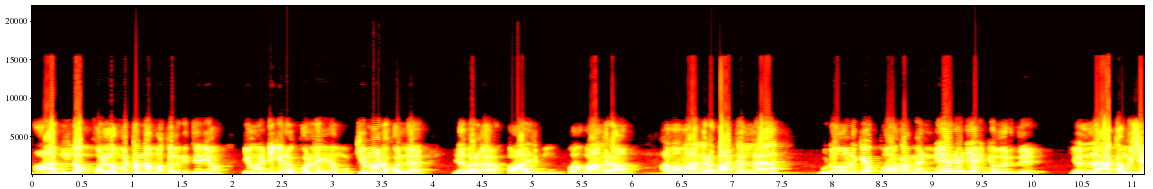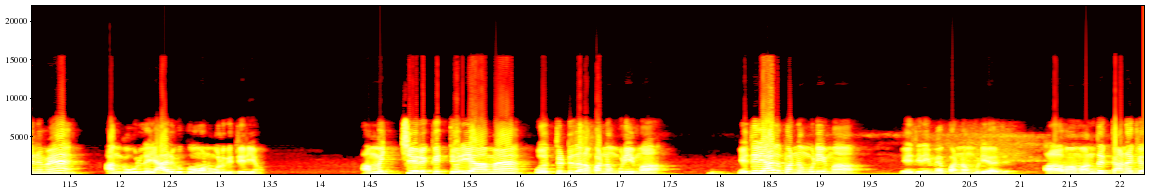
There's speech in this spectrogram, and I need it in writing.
அந்த கொள்ளை மட்டும்தான் மக்களுக்கு தெரியும். இவன் அடிக்கிற கொள்ளையில முக்கியமான கொள்ளை. இதை பாருங்க பாதி பா- வாங்குறான். அவன் வாங்குற பாட்டில்ல குடோனுக்கே போகாம நேரடியா இங்க வருது. எல்லா கமிஷனுமே அங்க உள்ள யாருக்கு போவோம்னு உங்களுக்கு தெரியும். அமைச்சருக்கு தெரியாம ஒரு திட்டுத்தனம் பண்ண முடியுமா? எதுலையாவது பண்ண முடியுமா? எதுலையுமே பண்ண முடியாது. அவன் வந்து கணக்கு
